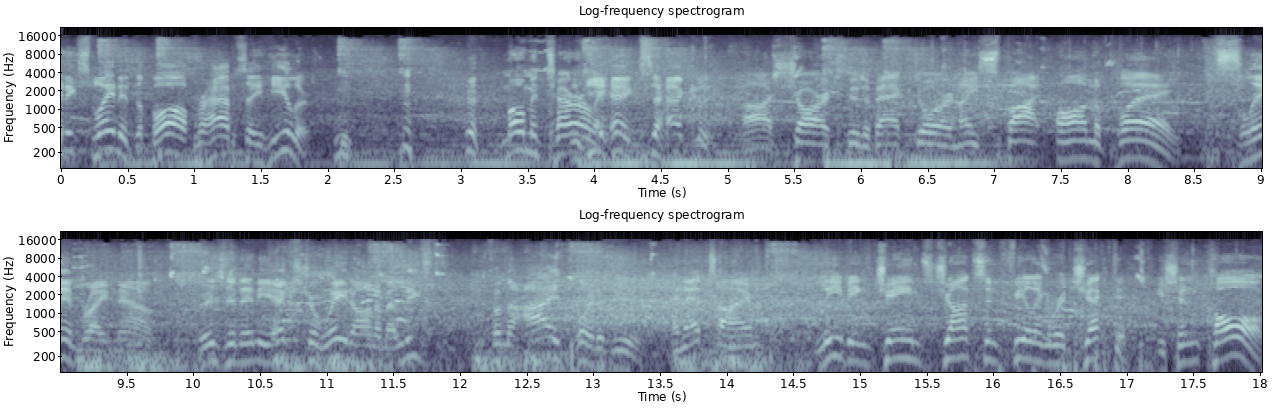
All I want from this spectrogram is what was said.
can't explain it. The ball, perhaps a healer. Momentarily. Yeah, exactly. Ah, Saric through the back door. Nice spot on the play. Slim right now. There isn't any extra weight on him, at least from the eye point of view. And that time, leaving James Johnson feeling rejected. He shouldn't call.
